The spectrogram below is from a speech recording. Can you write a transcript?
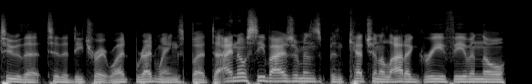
to the to the Detroit Red, Red Wings. But uh, I know Steve Yzerman's been catching a lot of grief, even though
